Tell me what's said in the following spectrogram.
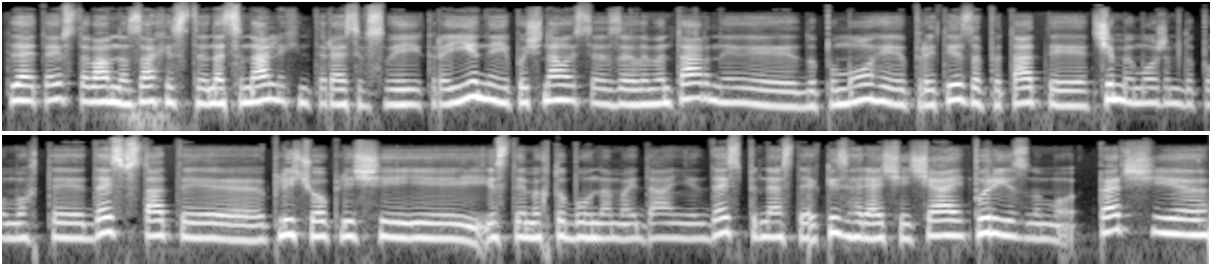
та вставав на захист національних інтересів своєї країни, і починалося з елементарної допомоги прийти, запитати, чим ми можемо допомогти, десь встати пліч опліч із тими, хто був на майдані, десь піднести якийсь гарячий чай по різному. Перші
